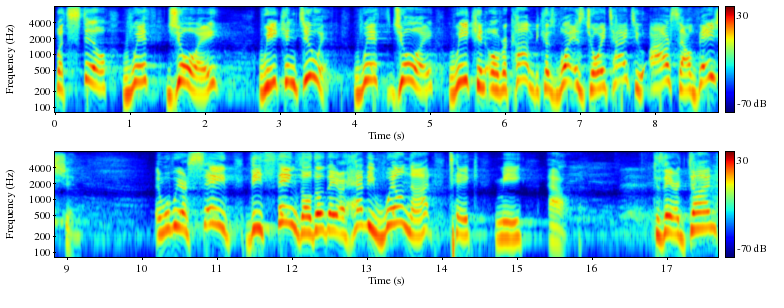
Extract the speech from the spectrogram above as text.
but still, with joy, we can do it with joy, we can overcome because what is joy tied to? Our salvation. And when we are saved, these things, although they are heavy, will not take me out because they are done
